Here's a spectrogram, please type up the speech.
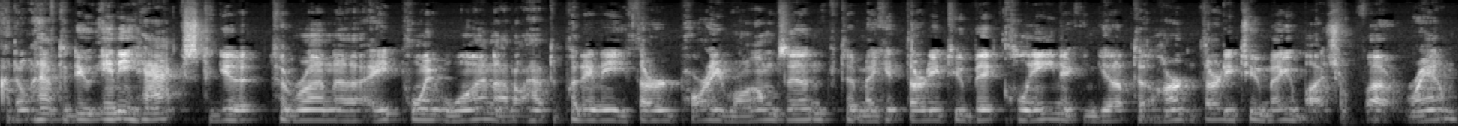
I don't have to do any hacks to get it to run uh, 8.1. I don't have to put any third-party ROMs in to make it 32-bit clean. It can get up to 132 megabytes of uh, RAM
